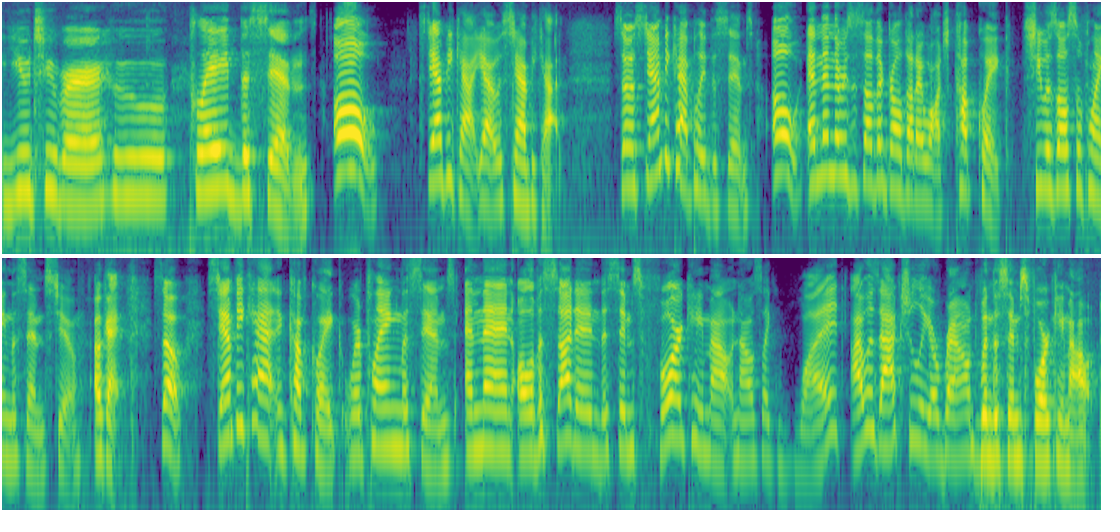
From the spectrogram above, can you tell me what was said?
YouTuber who played The Sims. Oh, Stampy Cat. Yeah, it was Stampy Cat. So Stampy Cat played The Sims. Oh, and then there was this other girl that I watched, Cupquake. She was also playing The Sims too. Okay, so Stampy Cat and Cupquake were playing The Sims, and then all of a sudden, The Sims 4 came out, and I was like, what? I was actually around when The Sims 4 came out,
